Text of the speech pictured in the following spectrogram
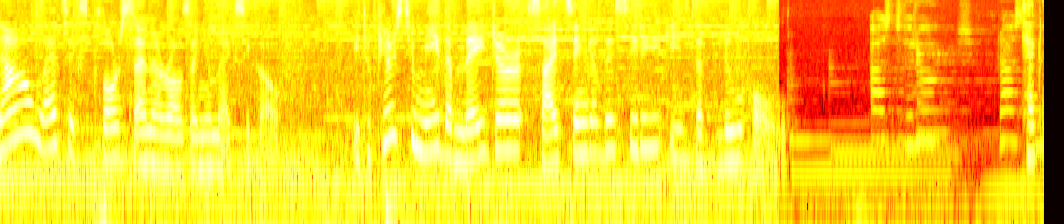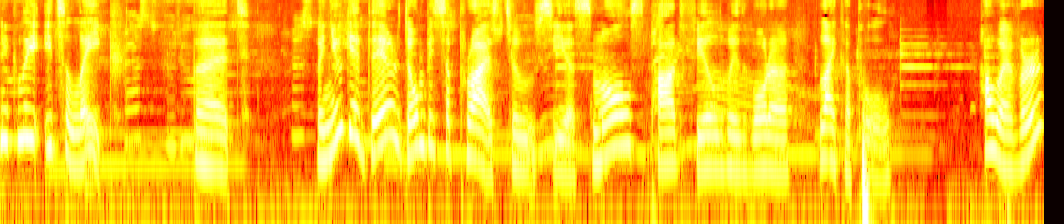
Now let's explore Santa Rosa, New Mexico. It appears to me the major sightseeing of this city is the Blue Hole. Technically, it's a lake, but when you get there, don't be surprised to see a small spot filled with water like a pool. However,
